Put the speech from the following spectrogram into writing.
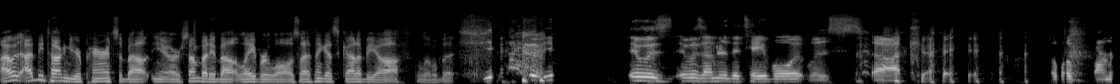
I would. I'd be talking to your parents about you know, or somebody about labor laws. I think it's got to be off a little bit. Yeah, it was. It was under the table. It was. Uh, okay. a local farmer.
